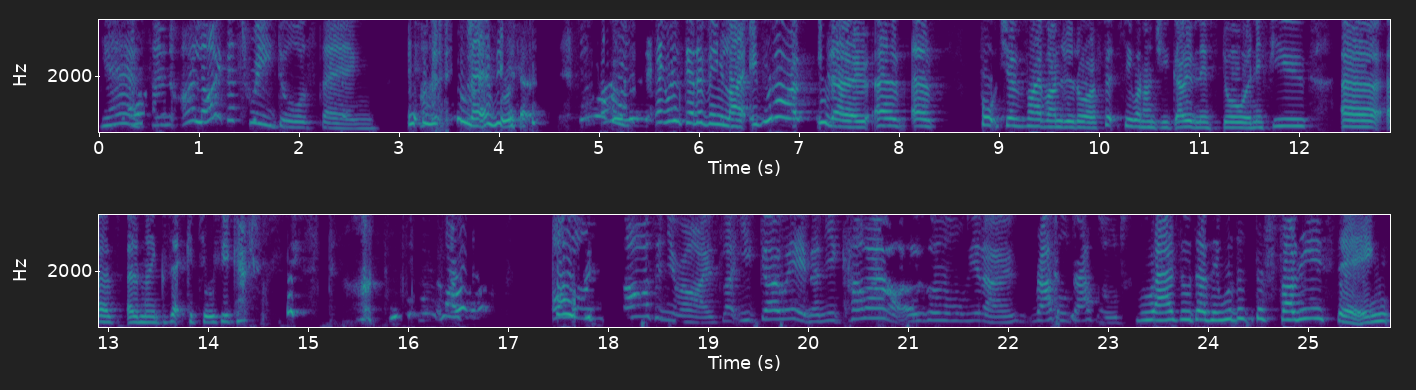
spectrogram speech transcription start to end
Yes, and I like the three doors thing. It was hilarious. it was, going to be like if you're, you know, a, a Fortune 500 or a FTSE 100, you go in this door, and if you, uh, as an executive, you go in this door. Online stars in your eyes, like you go in and you come out as all, you know, razzle dazzled. Razzle dazzled. Well, the, the funniest thing,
